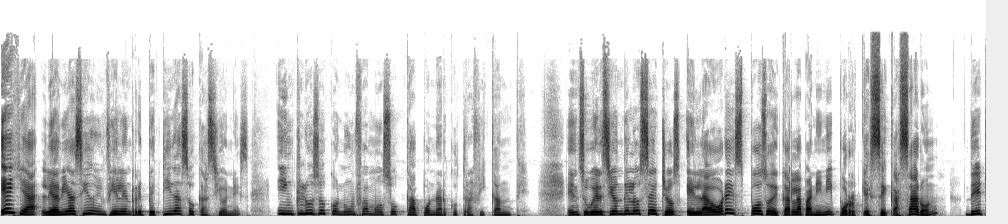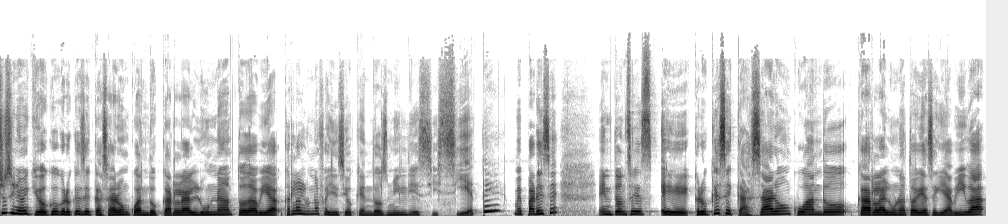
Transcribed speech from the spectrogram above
ella le había sido infiel en repetidas ocasiones, incluso con un famoso capo narcotraficante. En su versión de los hechos, el ahora esposo de Carla Panini, porque se casaron, de hecho, si no me equivoco, creo que se casaron cuando Carla Luna todavía... Carla Luna falleció que en 2017, me parece. Entonces, eh, creo que se casaron cuando Carla Luna todavía seguía viva,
